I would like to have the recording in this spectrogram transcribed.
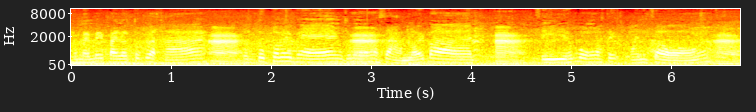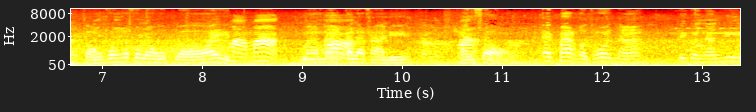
ทำไมไม่ไปรถตุ๊กราคาอ่ารถตุ๊กก็ไม่แพงชั่วโมงละอ่า สามร้อยบาทอ่า สี่ชั่วโมงละพันสองอ่า สองคนก็คนละหกร้อยมามากมามากก็ราคานี้พันสองไอ้ป้าขอโทษนะที่คนนั้นที่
